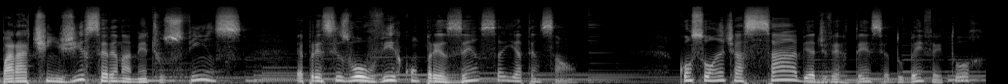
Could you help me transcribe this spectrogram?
Para atingir serenamente os fins, é preciso ouvir com presença e atenção consoante a sábia advertência do benfeitor,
